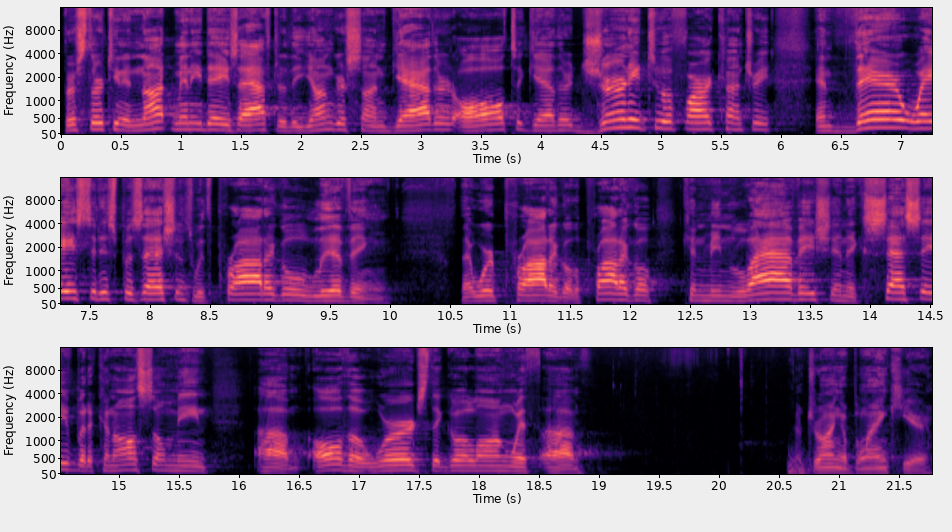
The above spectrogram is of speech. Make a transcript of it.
Verse 13, and not many days after, the younger son gathered all together, journeyed to a far country, and there wasted his possessions with prodigal living. That word prodigal, the prodigal can mean lavish and excessive, but it can also mean um, all the words that go along with. Uh, I'm drawing a blank here.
